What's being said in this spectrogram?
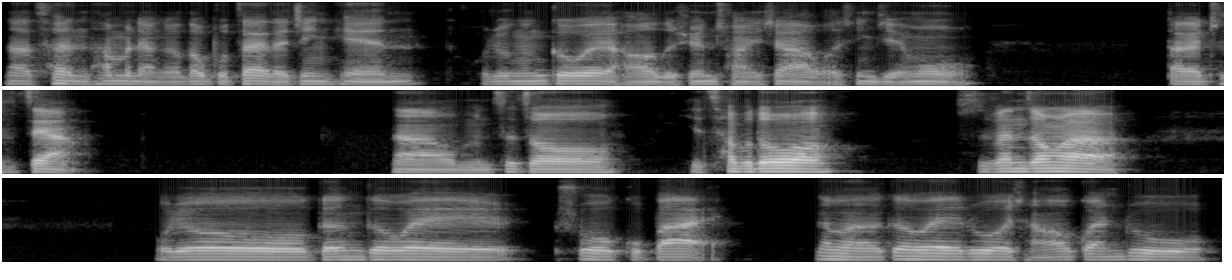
那趁他们两个都不在的今天，我就跟各位好好的宣传一下我的新节目，大概就是这样。那我们这周也差不多十分钟了。我就跟各位说 goodbye。那么各位如果想要关注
